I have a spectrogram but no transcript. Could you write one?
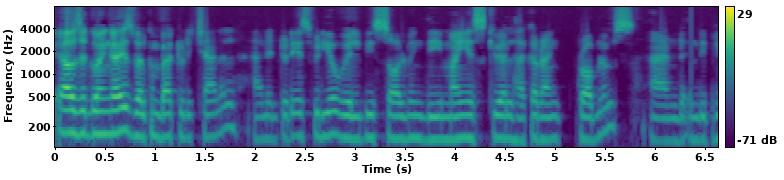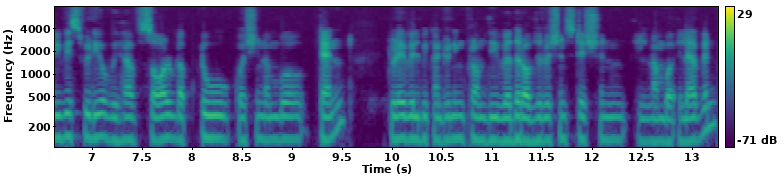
Hey, how's it going guys? Welcome back to the channel and in today's video we'll be solving the MySQL HackerRank problems and in the previous video we have solved up to question number 10. Today we'll be continuing from the weather observation station number 11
